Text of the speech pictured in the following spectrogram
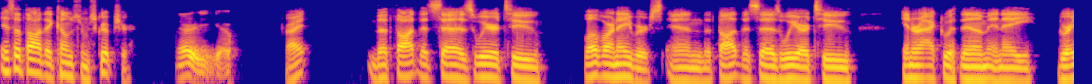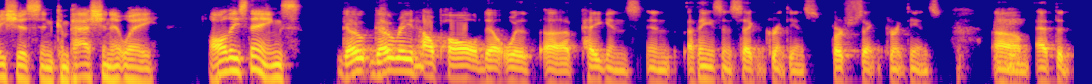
It's a thought that comes from scripture, There you go. right? The thought that says we're to love our neighbors and the thought that says we are to interact with them in a gracious and compassionate way. All these things. Go go read how Paul dealt with uh, pagans in I think it's in Second Corinthians, First or Second Corinthians. Um, at the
